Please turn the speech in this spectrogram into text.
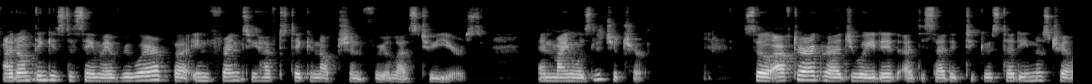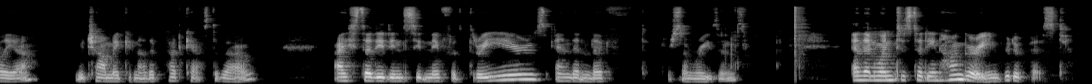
I don't think it's the same everywhere, but in France, you have to take an option for your last two years, and mine was literature. So, after I graduated, I decided to go study in Australia, which I'll make another podcast about. I studied in Sydney for three years and then left for some reasons and then went to study in Hungary, in Budapest.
